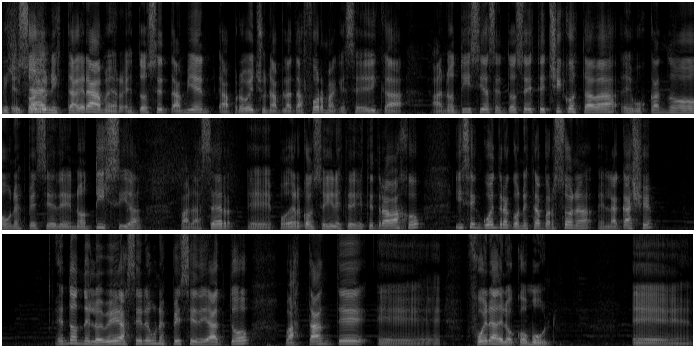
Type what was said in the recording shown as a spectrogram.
eh, soy un Instagramer. Entonces también aprovecho una plataforma que se dedica a noticias. Entonces este chico estaba eh, buscando una especie de noticia para hacer, eh, poder conseguir este, este trabajo y se encuentra con esta persona en la calle en donde lo ve hacer una especie de acto bastante eh, fuera de lo común. Eh,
